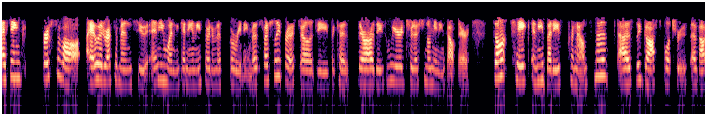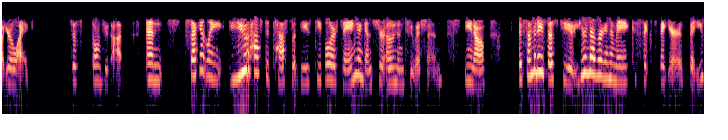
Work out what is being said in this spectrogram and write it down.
I think first of all, I would recommend to anyone getting any sort of mystical reading, but especially for astrology because there are these weird traditional meanings out there. Don't take anybody's pronouncements as the gospel truth about your life. Just don't do that. And secondly, you have to test what these people are saying against your own intuition. You know, if somebody says to you, you're never going to make six figures, but you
